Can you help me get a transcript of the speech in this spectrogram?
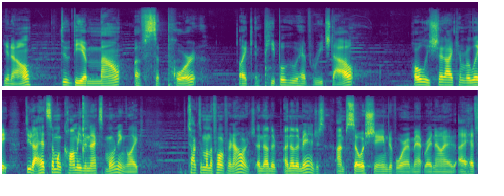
You know, dude, the amount of support like and people who have reached out holy shit i can relate dude i had someone call me the next morning like talked to him on the phone for an hour another another man just i'm so ashamed of where i'm at right now i, I have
